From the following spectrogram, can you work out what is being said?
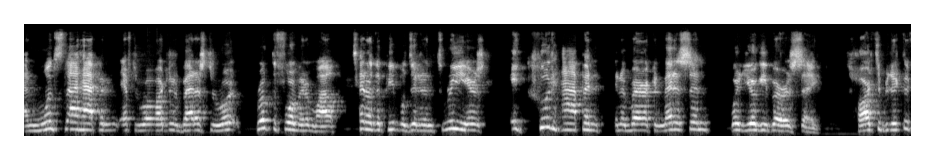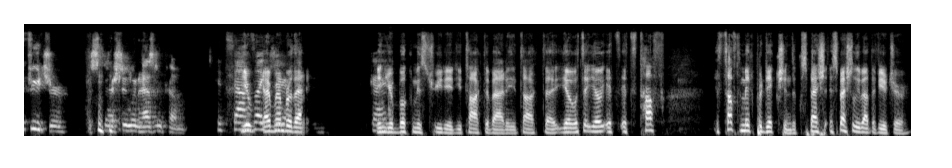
And once that happened, after Roger Bannister broke the four minute mile, 10 other people did it in three years. It could happen in American medicine. What Yogi Berra say? It's hard to predict the future, especially when it hasn't come. It sounds you, like I remember that in your book mistreated you talked about it you talked uh, you know it's, you know, it's it's tough it's tough to make predictions especially especially about the future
